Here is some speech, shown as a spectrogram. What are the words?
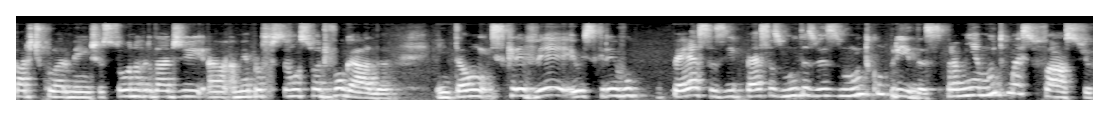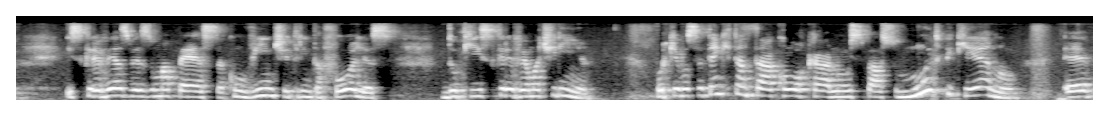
particularmente. Eu sou, na verdade, a, a, minha profissão, eu sou advogada. Então, escrever, eu escrevo peças e peças muitas vezes muito compridas. Para mim é muito mais fácil escrever, às vezes, uma peça com 20, 30 folhas do que escrever uma tirinha porque você tem que tentar colocar num espaço muito pequeno é,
